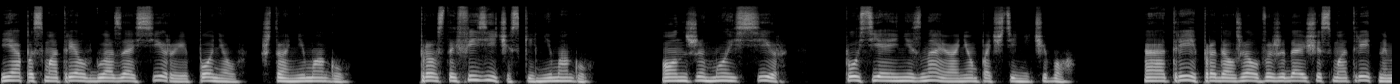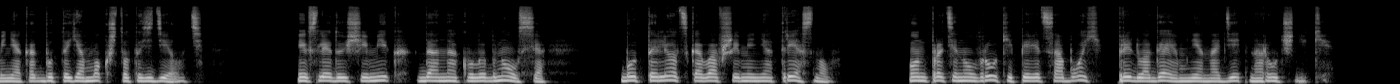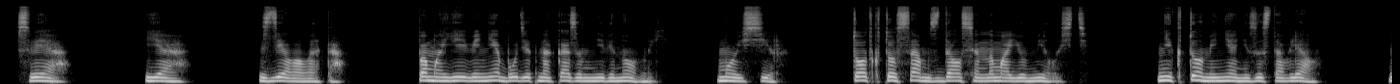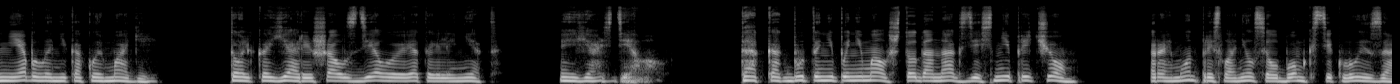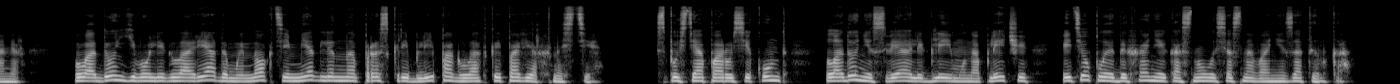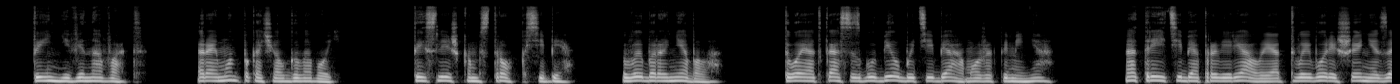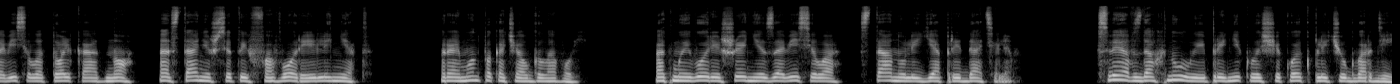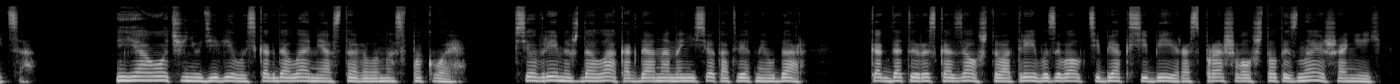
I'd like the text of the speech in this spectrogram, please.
Я посмотрел в глаза Сиры и понял, что не могу. Просто физически не могу. Он же мой Сир, пусть я и не знаю о нем почти ничего. А Атрей продолжал выжидающе смотреть на меня, как будто я мог что-то сделать. И в следующий миг Данак улыбнулся, будто лед, сковавший меня, треснул. Он протянул руки перед собой, предлагая мне надеть наручники. «Свя, я сделал это. По моей вине будет наказан невиновный. Мой сир. Тот, кто сам сдался на мою милость. Никто меня не заставлял. Не было никакой магии. Только я решал, сделаю это или нет. И я сделал. Так, как будто не понимал, что Данак здесь ни при чем. Раймон прислонился лбом к стеклу и замер. Ладонь его легла рядом, и ногти медленно проскребли по гладкой поверхности. Спустя пару секунд ладони Свя легли ему на плечи, и теплое дыхание коснулось основания затылка. «Ты не виноват», — Раймон покачал головой. «Ты слишком строг к себе. Выбора не было. Твой отказ сгубил бы тебя, а может и меня. Атрей тебя проверял, и от твоего решения зависело только одно — останешься ты в фаворе или нет. Раймон покачал головой. От моего решения зависело, стану ли я предателем. Свя вздохнула и приникла щекой к плечу гвардейца. Я очень удивилась, когда Лами оставила нас в покое. Все время ждала, когда она нанесет ответный удар, когда ты рассказал, что Атрей вызывал тебя к себе и расспрашивал, что ты знаешь о ней,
